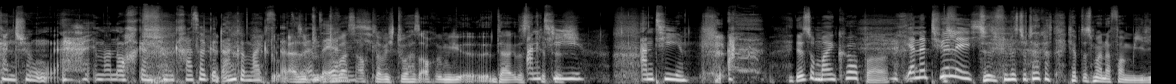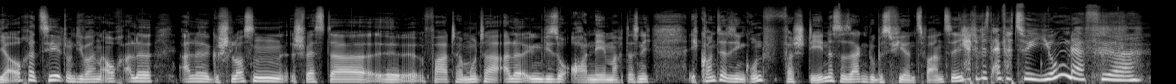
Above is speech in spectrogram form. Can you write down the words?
Ganz schön, äh, immer noch ganz schön krasser Gedanke, Max. Du, Also, also du, du warst auch, glaube ich, du hast auch irgendwie äh, da das kritisch. Anti, Anti. Ja, so mein Körper. Ja, natürlich. Ich, ich finde das total krass. Ich habe das meiner Familie auch erzählt und die waren auch alle, alle geschlossen, Schwester, äh, Vater, Mutter, alle irgendwie so, oh nee, mach das nicht. Ich konnte den Grund verstehen, dass sie sagen, du bist 24. Ja, du bist einfach zu jung dafür.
